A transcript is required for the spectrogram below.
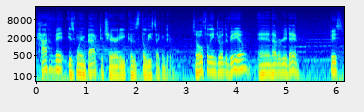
half of it is going back to charity because it's the least I can do. So hopefully you enjoyed the video and have a great day. Peace.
